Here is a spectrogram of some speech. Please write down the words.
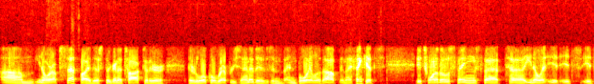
um, you know, are upset by this, they're going to talk to their their local representatives and, and boil it up. And I think it's it's one of those things that uh, you know it, it's it's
